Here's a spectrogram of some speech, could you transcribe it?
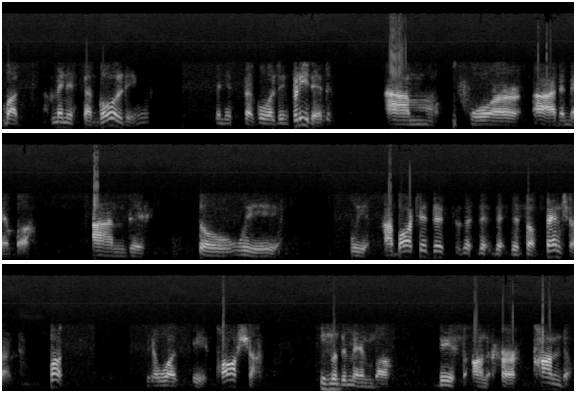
But Minister Golding, Minister Golding pleaded um, for uh, the member, and uh, so we we aborted this, the, the, the, suspension, but there was a caution to Mhm. the member based on her conduct.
